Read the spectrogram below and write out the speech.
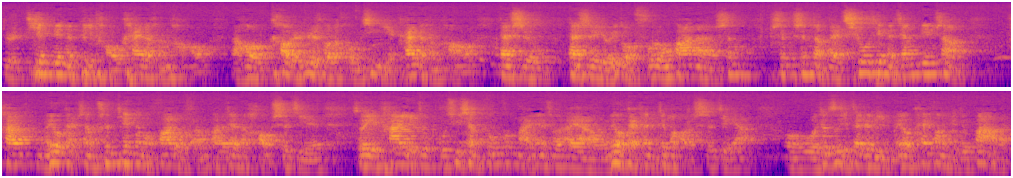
就是天边的碧桃开得很好，然后靠着日头的红杏也开得很好，但是但是有一朵芙蓉花呢，生生生长在秋天的江边上。它没有赶上春天那么花柳繁华的这样的好时节，所以它也就不去向东风埋怨说：“哎呀，我没有赶上你这么好的时节呀，我我就自己在这里没有开放也就罢了。”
